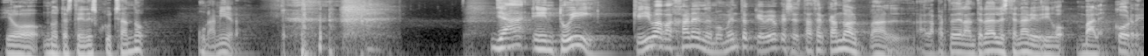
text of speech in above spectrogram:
Y digo, no te estoy escuchando una mierda. ya intuí que iba a bajar en el momento que veo que se está acercando al- al- a la parte delantera del escenario. Y digo, vale, corre.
